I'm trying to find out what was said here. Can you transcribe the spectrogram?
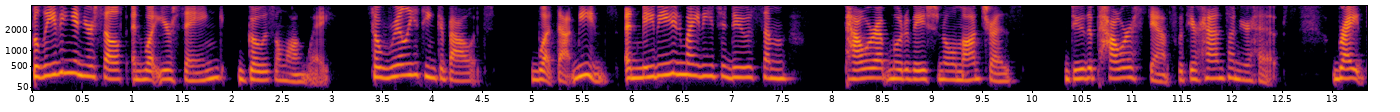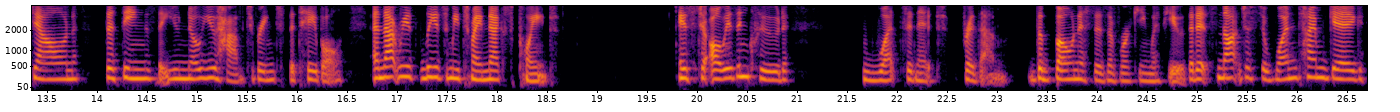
Believing in yourself and what you're saying goes a long way. So really think about what that means. And maybe you might need to do some power up motivational mantras. Do the power stance with your hands on your hips. Write down the things that you know you have to bring to the table. And that re- leads me to my next point is to always include what's in it for them, the bonuses of working with you, that it's not just a one time gig.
